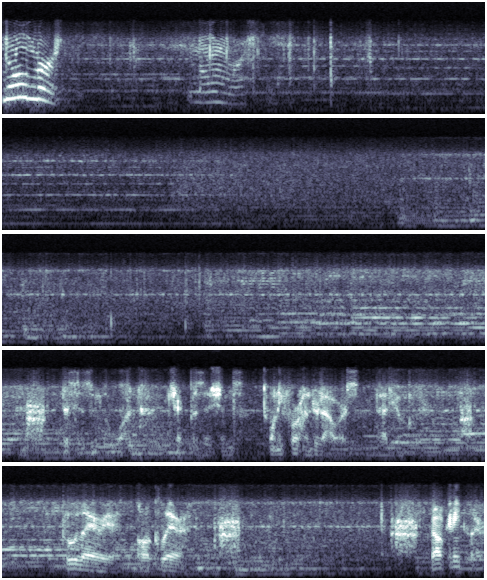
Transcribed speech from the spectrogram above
No mercy. No mercy. This isn't the one. Check positions. 2,400 hours. Patio clear. Pool area. All clear. Balcony clear.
